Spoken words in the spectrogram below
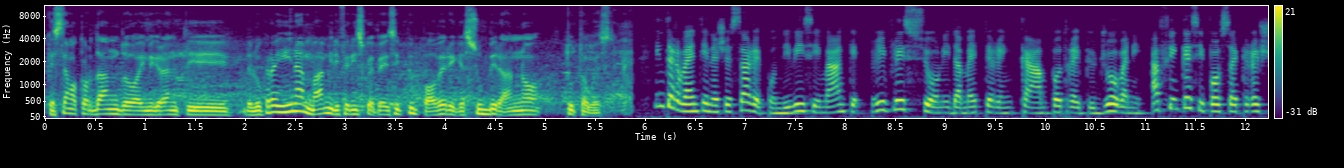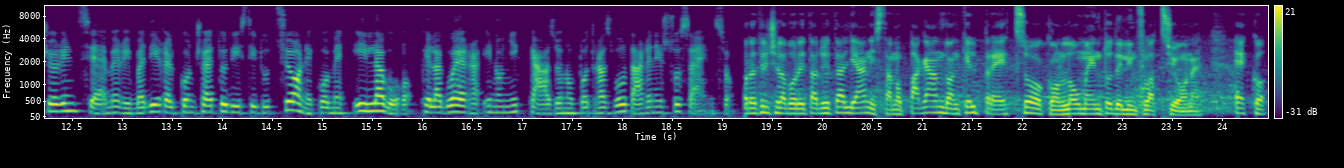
che stiamo accordando ai migranti dell'Ucraina, ma mi riferisco ai paesi più poveri che subiranno tutto questo. Interventi necessari e condivisi, ma anche riflessioni da mettere in campo tra i più giovani affinché si possa crescere insieme e ribadire il concetto di istituzione come il lavoro che la guerra in ogni caso non potrà svuotare nel suo senso. Lavoratrici e lavoratori italiani stanno pagando anche il prezzo con l'aumento dell'inflazione. Ecco,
